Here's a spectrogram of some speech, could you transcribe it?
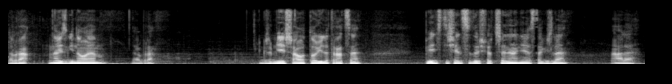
Dobra, no i zginąłem. Dobra. Także mniejsza o to, ile tracę. 5000 doświadczenia nie jest tak źle, ale...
